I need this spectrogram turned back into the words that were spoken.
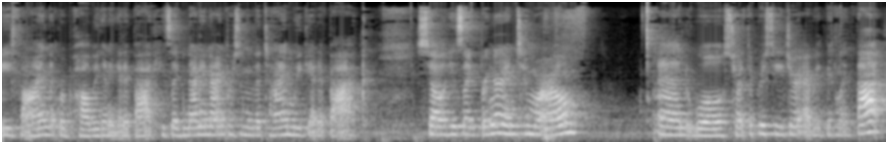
be fine. Like we're probably gonna get it back. He's like 99% of the time we get it back. So he's like, bring her in tomorrow and we'll start the procedure, everything like that.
